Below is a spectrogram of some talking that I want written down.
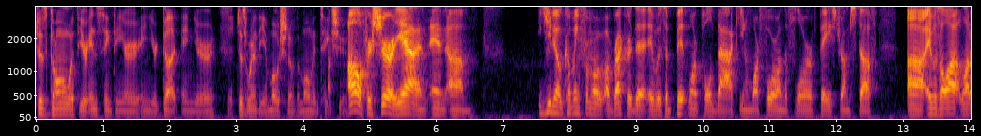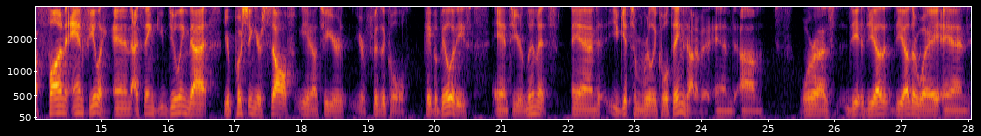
just going with your instinct and your in your gut and your just where the emotion of the moment takes you. Oh, for sure, yeah, and and um, you know, coming from a, a record that it was a bit more pulled back, you know, more four on the floor, bass drum stuff. Uh, it was a lot, a lot of fun and feeling, and I think doing that, you're pushing yourself, you know, to your your physical capabilities and to your limits, and you get some really cool things out of it. And um, whereas the the other the other way, and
